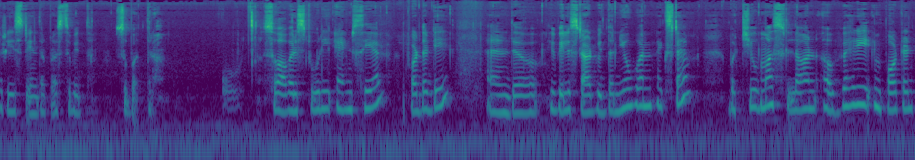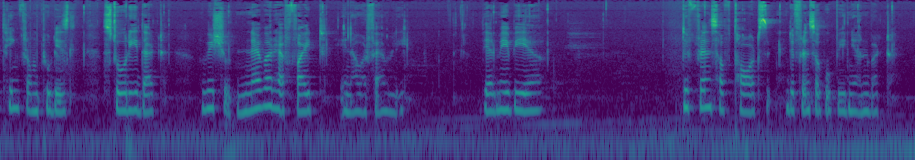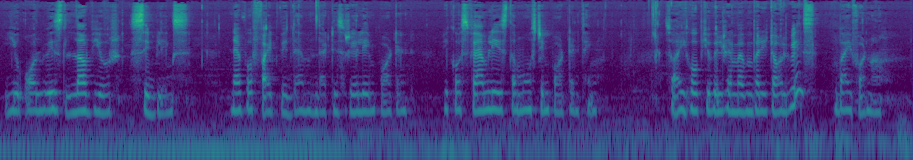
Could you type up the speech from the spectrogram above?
reached Indraprastha with Subhadra. So our story ends here for the day. And uh, we will start with the new one next time but you must learn a very important thing from today's story that we should never have fight in our family. There may be a difference of thoughts, difference of opinion, but you always love your siblings. Never fight with them. That is really important because family is the most important thing. So I hope you will remember it always. Bye for now.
